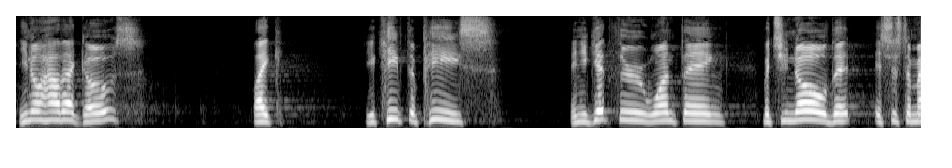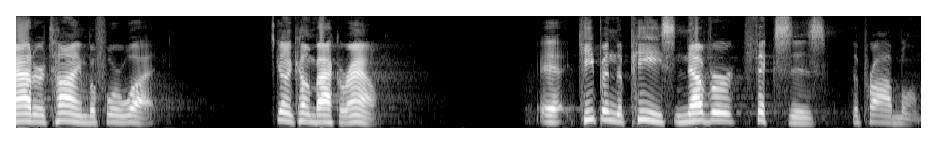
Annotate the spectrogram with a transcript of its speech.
You know how that goes? Like, you keep the peace and you get through one thing, but you know that it's just a matter of time before what? It's going to come back around. Uh, keeping the peace never fixes the problem.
